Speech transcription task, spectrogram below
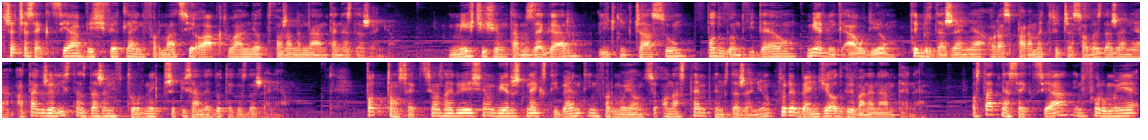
Trzecia sekcja wyświetla informacje o aktualnie odtwarzanym na antenę zdarzeniu. Mieści się tam zegar, licznik czasu, podgląd wideo, miernik audio, typ zdarzenia oraz parametry czasowe zdarzenia, a także lista zdarzeń wtórnych przypisanych do tego zdarzenia. Pod tą sekcją znajduje się wiersz Next Event informujący o następnym zdarzeniu, które będzie odgrywane na antenę. Ostatnia sekcja informuje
